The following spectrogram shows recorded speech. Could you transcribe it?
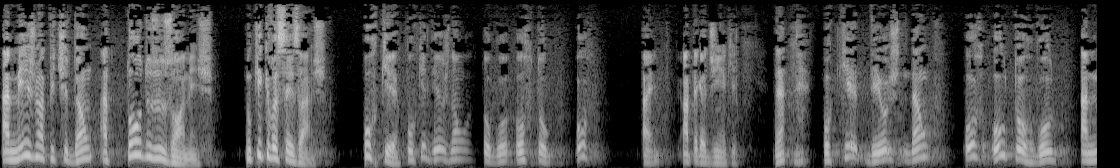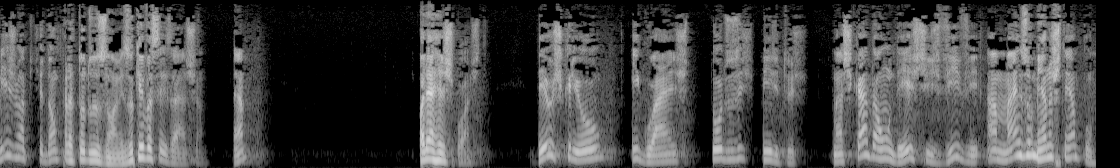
a mesma aptidão a todos os homens? O que, que vocês acham? Por quê? Porque Deus não ortogou, ortogou, or, ai, uma pegadinha aqui. Né? Porque Deus não outorgou a mesma aptidão para todos os homens. O que vocês acham? Né? Olha a resposta. Deus criou iguais todos os espíritos, mas cada um destes vive há mais ou menos tempo.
